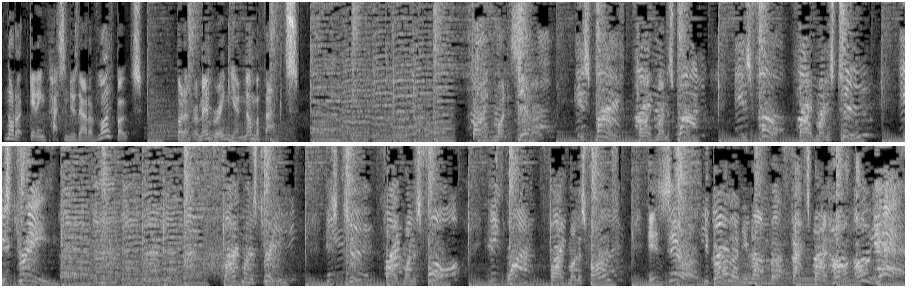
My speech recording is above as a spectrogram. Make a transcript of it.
Not at getting passengers out of lifeboats, but at remembering your number facts. Five minus zero is five. Five minus one is four. Five minus two is three. Five minus three is two. Five minus four is one. Five minus five is zero. You gotta learn your number facts by heart. Oh yeah!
